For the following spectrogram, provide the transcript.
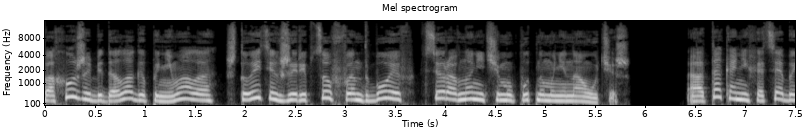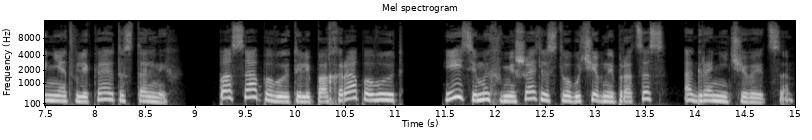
Похоже, бедолага понимала, что этих жеребцов-фэндбоев все равно ничему путному не научишь. А так они хотя бы не отвлекают остальных. Посапывают или похрапывают, и этим их вмешательство в учебный процесс ограничивается.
